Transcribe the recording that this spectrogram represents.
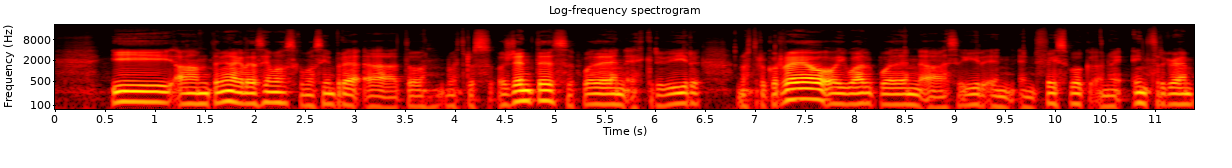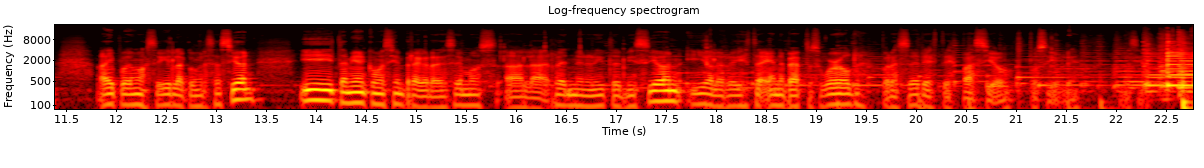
Y am, también agradecemos, como siempre, a todos nuestros oyentes. Pueden escribir nuestro correo o igual pueden ah, seguir en, en Facebook o en Instagram. Ahí podemos seguir la conversación. Y también, como siempre, agradecemos a la Red Menonita Misión y a la revista Anabaptist World por hacer este espacio posible. Gracias.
